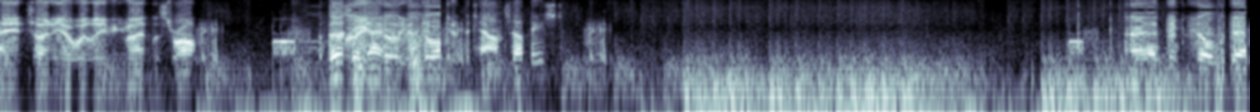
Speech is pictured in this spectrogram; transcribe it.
Hey Antonio, we're leaving mate, let's roll. Those are actually still to the town southeast? Alright, I think Phil's dead.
